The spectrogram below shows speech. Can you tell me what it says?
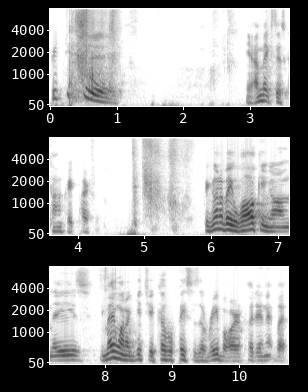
Pretty good. Yeah, I mix this concrete perfect. If you're going to be walking on these, you may want to get you a couple pieces of rebar and put in it, but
